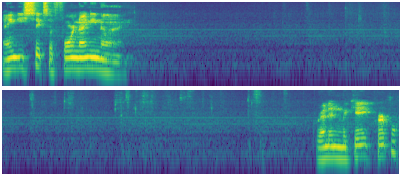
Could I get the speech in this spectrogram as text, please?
Ninety-six of four ninety-nine. Brendan McKay, purple.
